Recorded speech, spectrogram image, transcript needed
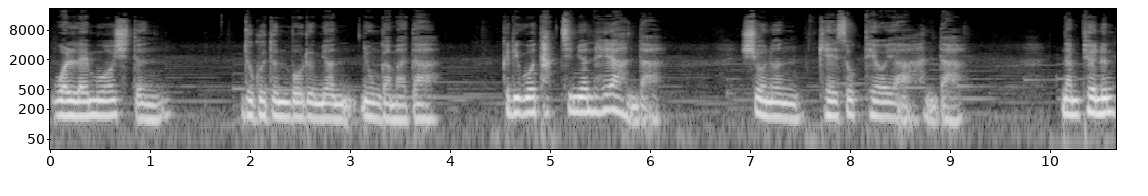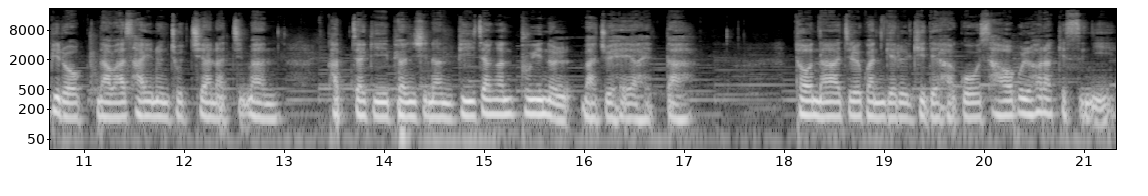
원래 무엇이든 누구든 모르면 용감하다. 그리고 닥치면 해야 한다. 쇼는 계속 되어야 한다. 남편은 비록 나와 사이는 좋지 않았지만 갑자기 변신한 비장한 부인을 마주해야 했다. 더 나아질 관계를 기대하고 사업을 허락했으니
